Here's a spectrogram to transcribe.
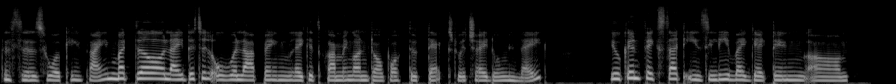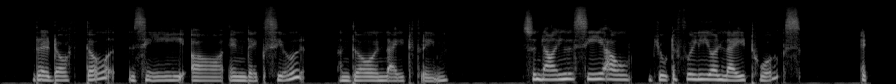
this is working fine, but the light is still overlapping, like it's coming on top of the text, which I don't like. You can fix that easily by getting um, rid of the Z uh, index here and the light frame. So now you'll see how beautifully your light works. It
